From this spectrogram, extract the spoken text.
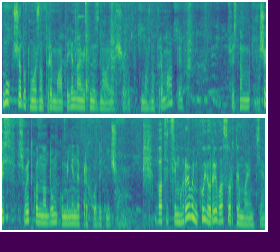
Ну, що тут можна тримати? Я навіть не знаю, що тут можна тримати. Щось, нам... Щось швидко на думку мені не приходить нічого. 27 гривень кольори в асортименті.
